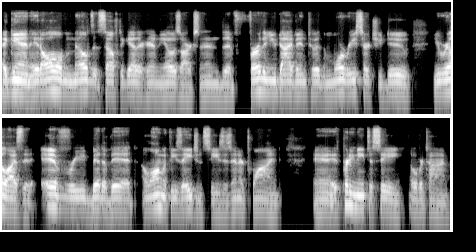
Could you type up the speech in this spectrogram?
again it all melds itself together here in the Ozarks and the further you dive into it the more research you do you realize that every bit of it along with these agencies is intertwined and it's pretty neat to see over time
